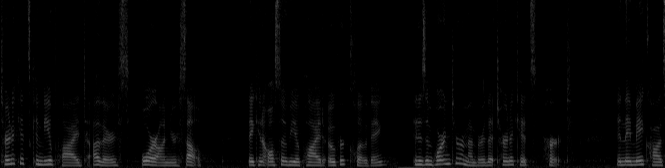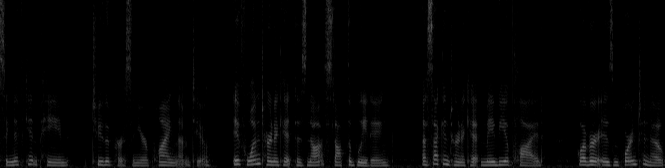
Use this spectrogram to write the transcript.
Tourniquets can be applied to others or on yourself. They can also be applied over clothing. It is important to remember that tourniquets hurt, and they may cause significant pain to the person you're applying them to. If one tourniquet does not stop the bleeding, a second tourniquet may be applied. However, it is important to note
